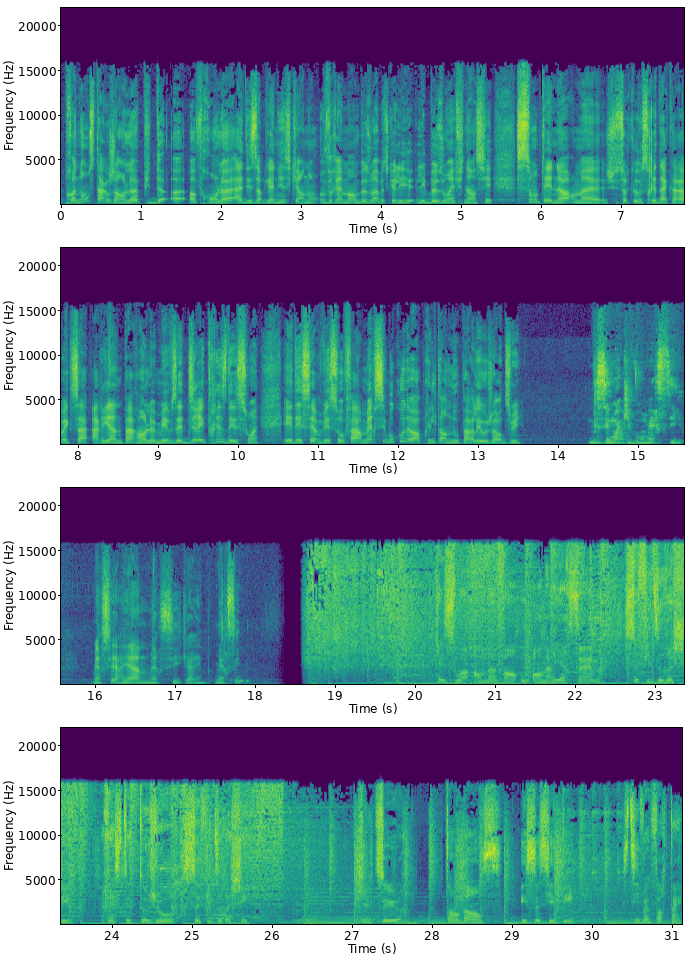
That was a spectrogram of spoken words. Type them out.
prenons cet argent-là, puis offrons-le à des organismes qui en ont vraiment besoin, parce que les besoins financiers sont énormes. je suis sûre que vous serez d'accord avec ça. Ariane Parent-Lemay, vous êtes directrice des soins et des services au phare. Merci beaucoup d'avoir pris le temps de nous parler aujourd'hui. Mais c'est moi qui vous remercie. Merci Ariane, merci Karine. Merci. Qu'elle soit en avant ou en arrière-scène, Sophie Durocher reste toujours Sophie Durocher. Culture, tendance et société. Steve Fortin.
